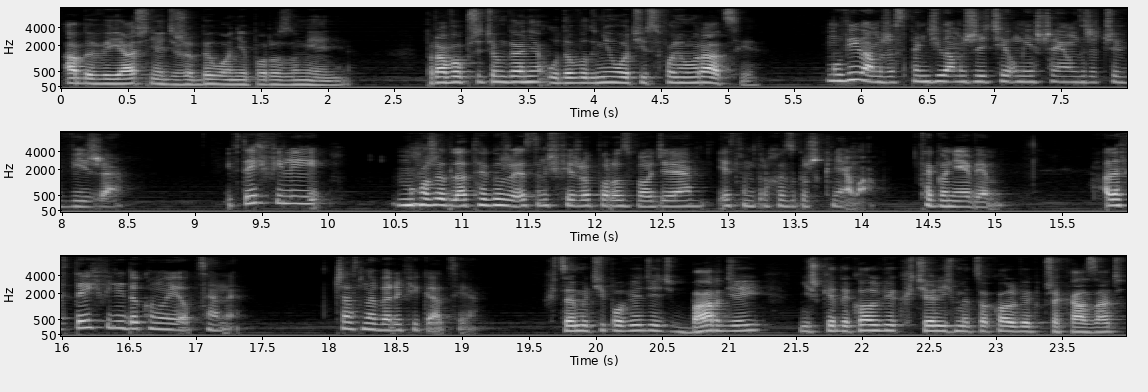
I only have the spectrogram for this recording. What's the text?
aby wyjaśniać, że było nieporozumienie. Prawo przyciągania udowodniło ci swoją rację. Mówiłam, że spędziłam życie umieszczając rzeczy w wirze. I w tej chwili, może dlatego, że jestem świeżo po rozwodzie, jestem trochę zgorzkniała. Tego nie wiem. Ale w tej chwili dokonuję oceny. Czas na weryfikację. Chcemy ci powiedzieć bardziej niż kiedykolwiek chcieliśmy cokolwiek przekazać,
